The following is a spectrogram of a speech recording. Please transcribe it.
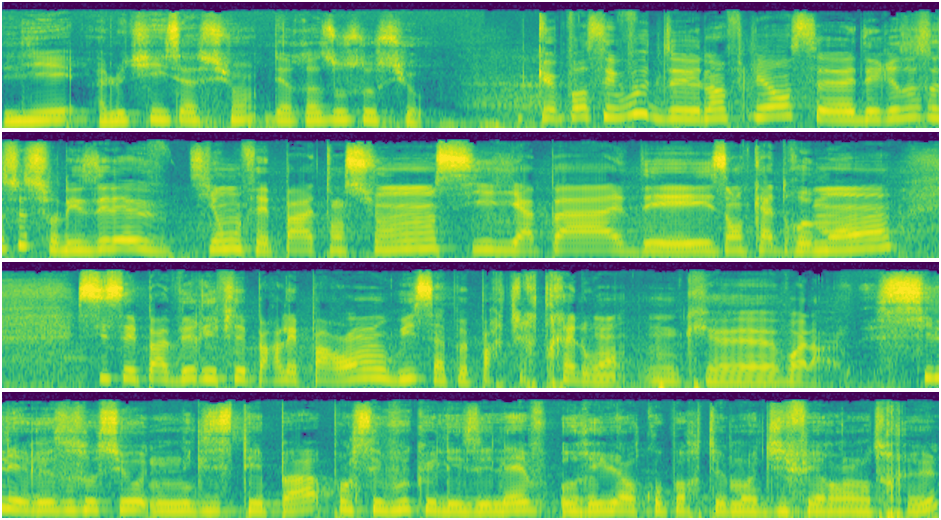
liés à l'utilisation des réseaux sociaux. Que pensez-vous de l'influence euh, des réseaux sociaux sur les élèves? Si on ne fait pas attention, s'il n'y a pas des encadrements, si c'est pas vérifié par les parents, oui, ça peut partir très loin. Donc euh, voilà. Si les réseaux sociaux n'existaient pas, pensez-vous que les élèves auraient eu un comportement différent entre eux?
